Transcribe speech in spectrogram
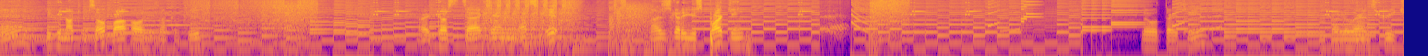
And he could knock himself out. Oh, he's not confused. Alright, gust attack, and that's it. Now I just gotta use sparking. Level 13. Trying to learn Screech.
